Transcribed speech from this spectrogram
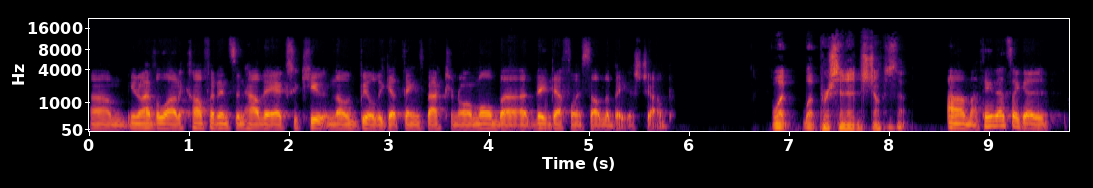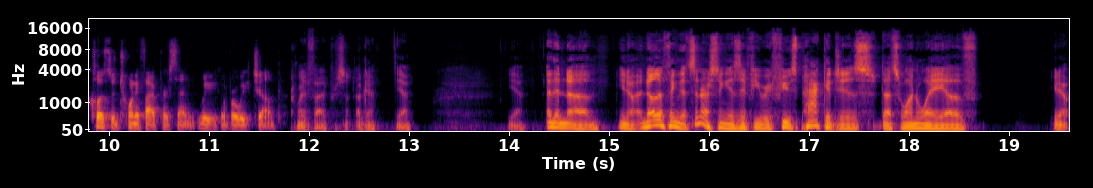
um, you know, I have a lot of confidence in how they execute and they'll be able to get things back to normal, but they definitely saw the biggest jump. What what percentage jump is that? Um, I think that's like a close to 25% week over week jump. 25%. Okay. Yeah. Yeah. And then, uh, you know, another thing that's interesting is if you refuse packages, that's one way of, you know,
